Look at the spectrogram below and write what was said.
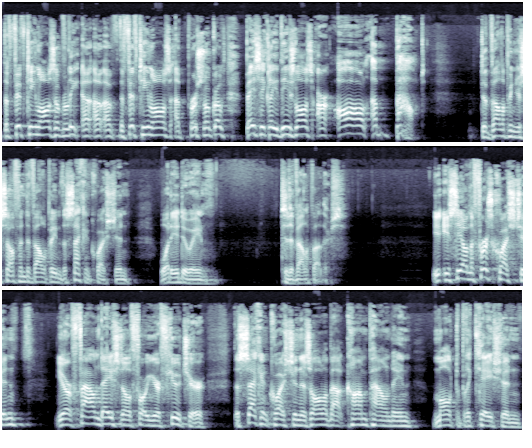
the 15 laws of, uh, of the 15 laws of personal growth, basically these laws are all about developing yourself and developing the second question, what are you doing to develop others? You, you see, on the first question, you're foundational for your future. The second question is all about compounding multiplication.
